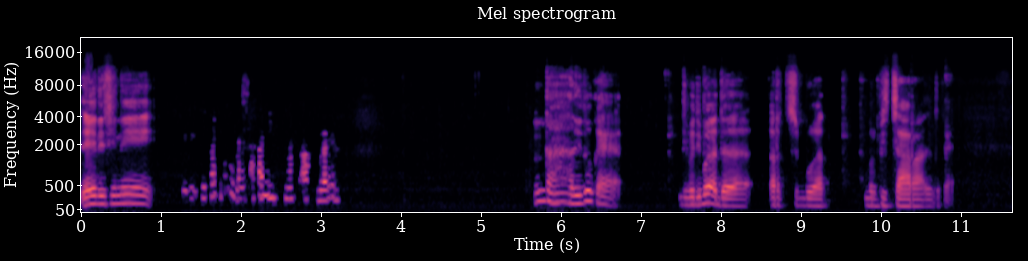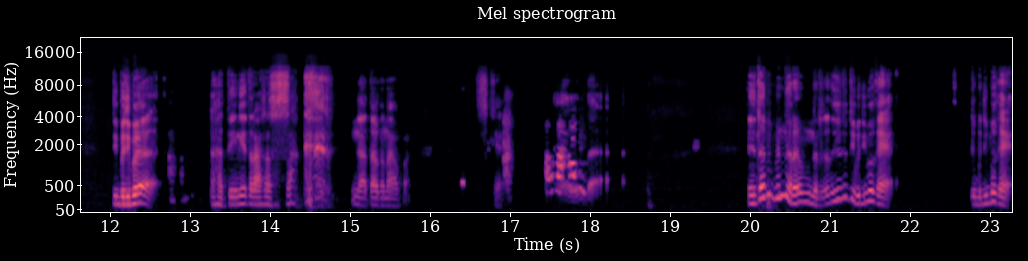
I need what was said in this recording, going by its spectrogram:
Jadi di sini jadi kita mau bahas apa nih Mas Akbar? Entah tadi itu kayak tiba-tiba ada urge buat berbicara gitu kayak tiba-tiba hati ini terasa sesak. Nggak tahu kenapa. Terus kayak ya ya, tapi bener bener. Tadi itu tiba-tiba kayak tiba-tiba kayak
